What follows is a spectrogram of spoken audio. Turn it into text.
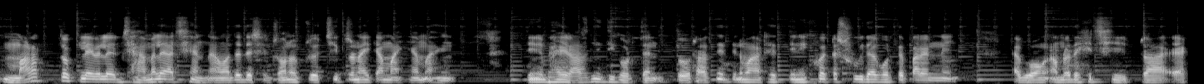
মারাত্মক লেভেলের ঝামেলায় আছেন আমাদের দেশের জনপ্রিয় চিত্রনায়িকা মাহিয়া মাহিন তিনি ভাই রাজনীতি করতেন, তো রাজনীতির মাঠে তিনি খুব একটা সুবিধা করতে পারেননি এবং আমরা দেখেছি প্রায় এক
